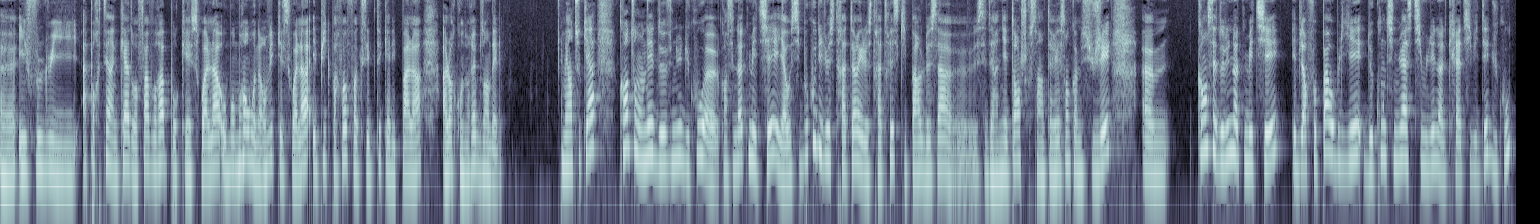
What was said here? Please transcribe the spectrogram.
euh, il faut lui apporter un cadre favorable pour qu'elle soit là au moment où on a envie qu'elle soit là et puis que parfois il faut accepter qu'elle n'est pas là alors qu'on aurait besoin d'elle Mais en tout cas, quand on est devenu, du coup, euh, quand c'est notre métier, il y a aussi beaucoup d'illustrateurs et illustratrices qui parlent de ça euh, ces derniers temps, je trouve ça intéressant comme sujet. Euh, quand c'est devenu notre métier, eh bien, faut pas oublier de continuer à stimuler notre créativité, du coup,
